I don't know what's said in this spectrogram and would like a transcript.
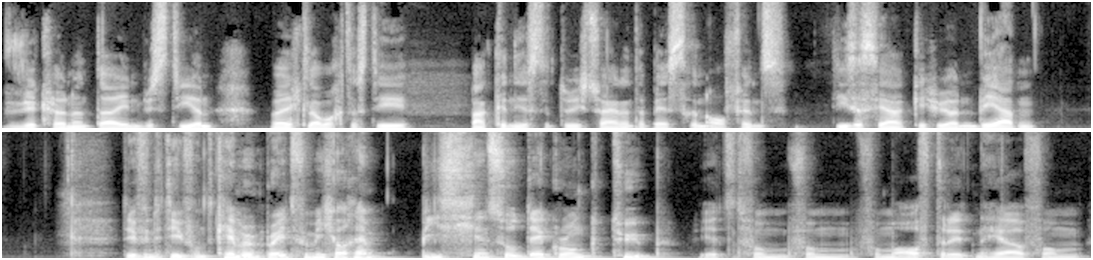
wir können da investieren, weil ich glaube auch, dass die Buccaneers natürlich zu einer der besseren Offense dieses Jahr gehören werden. Definitiv. Und Cameron Braid für mich auch ein bisschen so der Gronk-Typ. Jetzt vom, vom, vom Auftreten her, vom,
